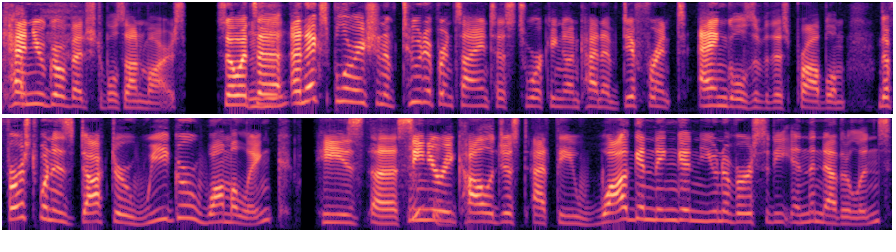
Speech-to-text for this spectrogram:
Can you grow vegetables on Mars?" So it's a, mm-hmm. an exploration of two different scientists working on kind of different angles of this problem. The first one is Dr. Wieger Wamelink. He's a senior mm. ecologist at the Wageningen University in the Netherlands.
